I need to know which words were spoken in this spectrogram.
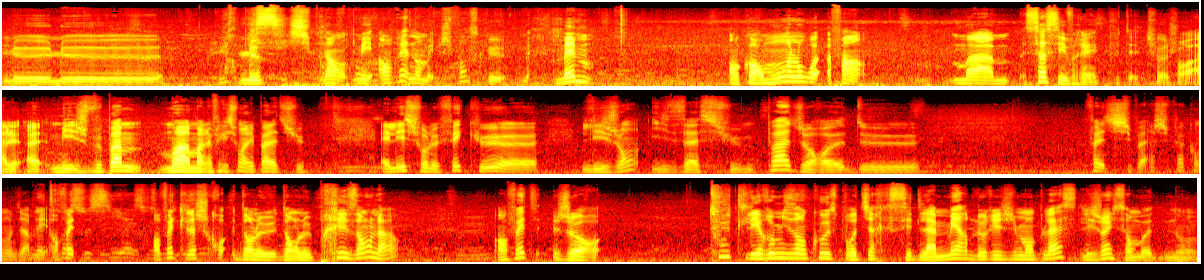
le. le... Passé. Non, mais en vrai, non, mais je pense que même encore moins loin. Enfin, ma, ça c'est vrai, peut-être, tu vois. Genre, mais je veux pas. Moi, ma réflexion, elle est pas là-dessus. Elle est sur le fait que euh, les gens, ils assument pas, genre, euh, de. En fait, je sais pas, je sais pas comment dire, mais en fait, en là, je crois, dans le, dans le présent, là, en fait, genre, toutes les remises en cause pour dire que c'est de la merde le régime en place, les gens, ils sont en mode non.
